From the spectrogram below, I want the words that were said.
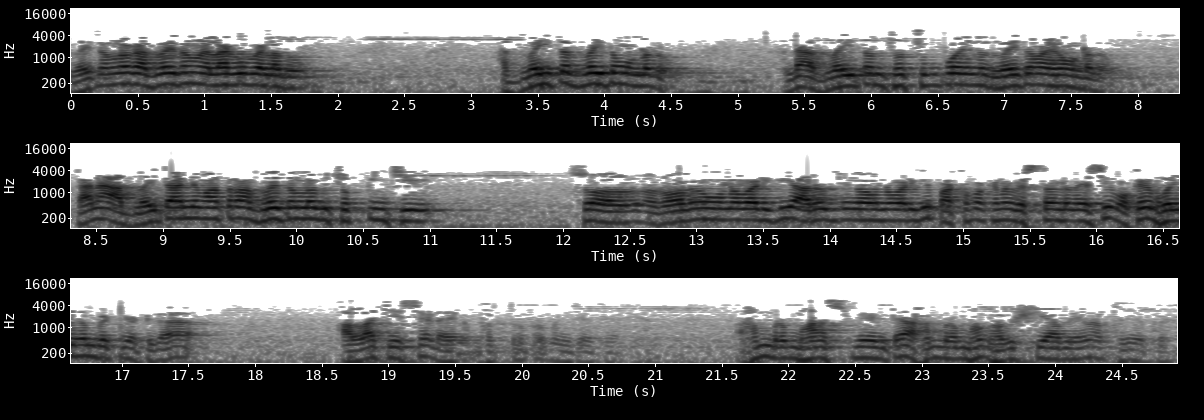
ద్వైతంలోకి అద్వైతం ఎలాగూ వెళ్ళదు. అద్వైత ద్వైతం ఉండదు. అంటే అద్వైతం చొచ్చుకుపోయిన ద్వైతం ఏమి ఉండదు. కానీ ఆ ద్వైతాన్ని మాత్రం అద్వైతంలోకి చొప్పించి సో రోగం ఉన్నవాడికి ఆరోగ్యంగా ఉన్నవాడికి పక్క పక్కన విస్తరణ వేసి ఒకే భోజనం పెట్టినట్టుగా అలా చేశాడు ఆయన భక్తుల ప్రపంచాచార్య. అహం బ్రహ్మాస్మి అంటే అహం బ్రహ్మ భవిష్యామి అని అర్థం చెప్పాడు.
